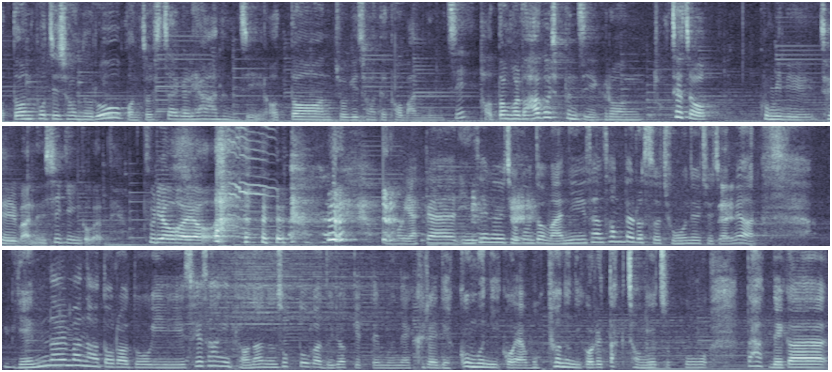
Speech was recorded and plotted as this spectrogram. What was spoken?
어떤 포지션으로 먼저 시작을 해야 하는지, 어떤 쪽이 저한테 더 맞는지, 어떤 걸 더 하고 싶은지 그런 총체적 고민이 제일 많은 시기인 것 같아요. 두려워요. 뭐 약간 인생을 조금 더 많이 산 선배로서 조언을 주자면 옛날만 하더라도 이 세상이 변하는 속도가 느렸기 때문에 그래 내 꿈은 이거야 목표는 이거를 딱 정해주고 딱 내가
